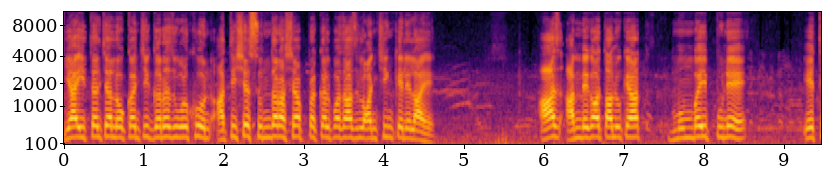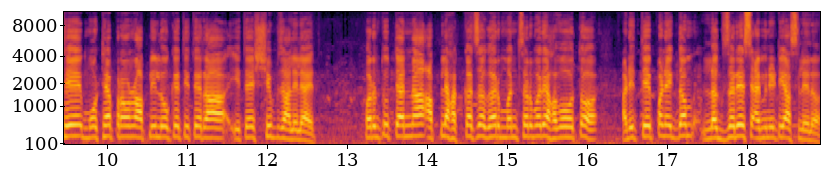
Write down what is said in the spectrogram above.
या इथलच्या लोकांची गरज ओळखून अतिशय सुंदर अशा प्रकल्पाचं आज लॉन्चिंग केलेलं आहे. आज आंबेगाव तालुक्यात मुंबई पुणे येथे मोठ्या प्रमाणावर आपली लोक तिथे रा इथे शिफ्ट झालेले आहेत. परंतु त्यांना आपल्या हक्काचं घर मनसरमध्ये हवं होतं आणि ते पण एकदम लक्झरियस ॲम्युनिटी असलेलं.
